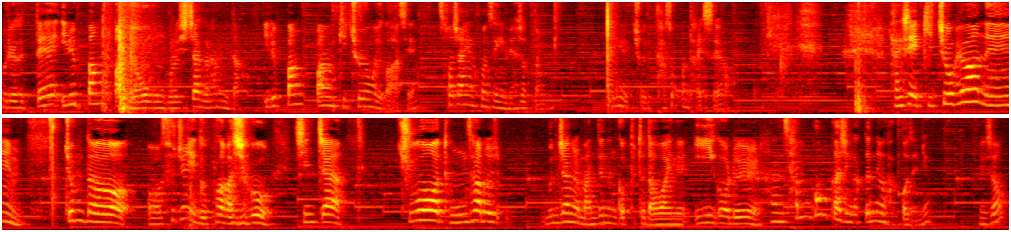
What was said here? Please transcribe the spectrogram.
우리가 그때 일빵빵 영어 공부를 시작을 합니다. 일빵빵 기초 영어 이거 아세요? 서장혁 선생님이 하셨던 거. 이게 저 다섯 번 다 했어요. 당시에 기초 회화는 좀 더 수준이 높아가지고 진짜 주어 동사로 문장을 만드는 것부터 나와 있는 이거를 한 3권까지인가 끝내고 갔거든요. 그래서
